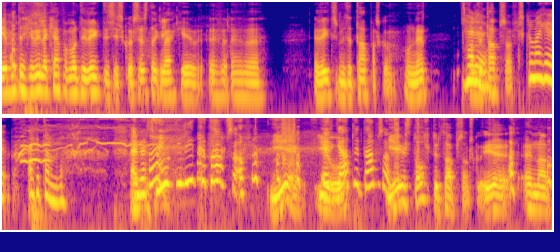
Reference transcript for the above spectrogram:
ég myndi ekki vilja keppa mátti Vigdísi sko, sérstaklega ekki ef, ef, ef, ef Vigdís myndi tapa sko. Hún er tapsár. Skulum ekki, ekki tala um það En er þú ekki líka tapsár? Ég, Er ekki allir tapsár? Ég er stoltur tapsár sko. Ég, en að,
